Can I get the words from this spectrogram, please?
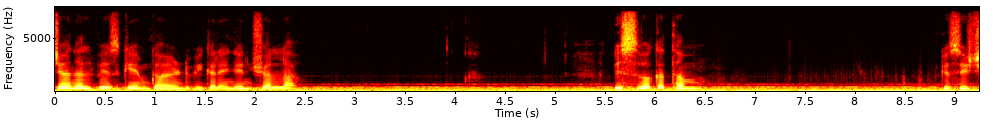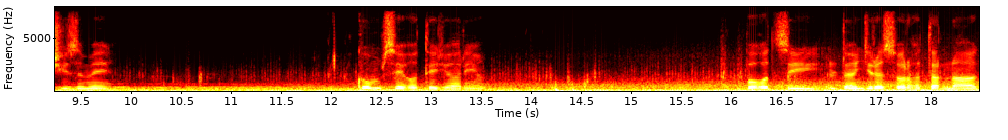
चैनल पे इस गेम का एंड भी करेंगे इनशाला इस वक्त हम किसी चीज़ में गुम से होते जा रहे हैं। बहुत सी डेंजरस और खतरनाक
